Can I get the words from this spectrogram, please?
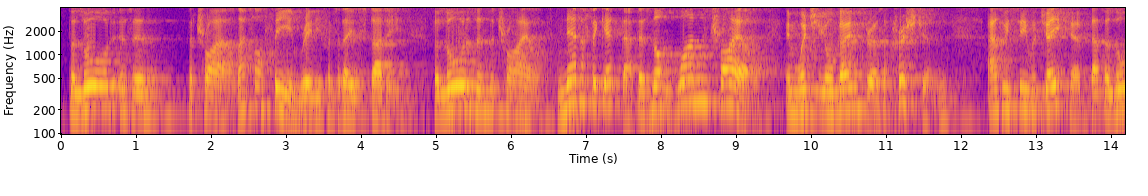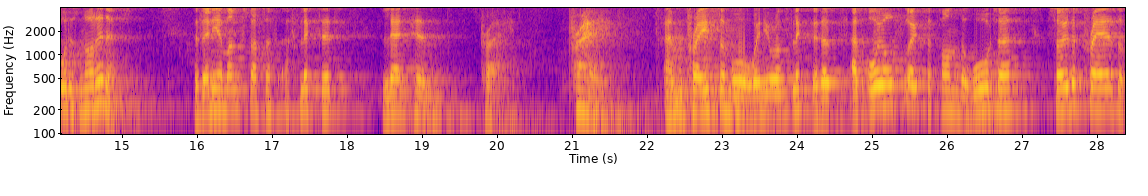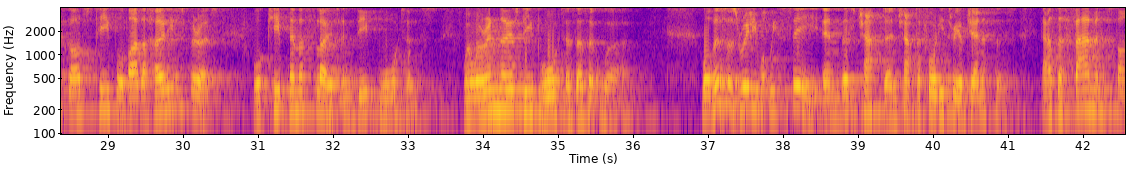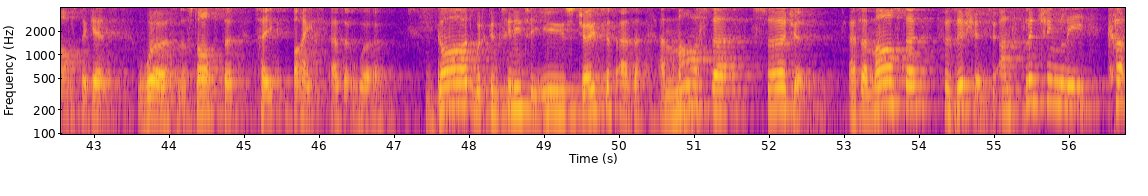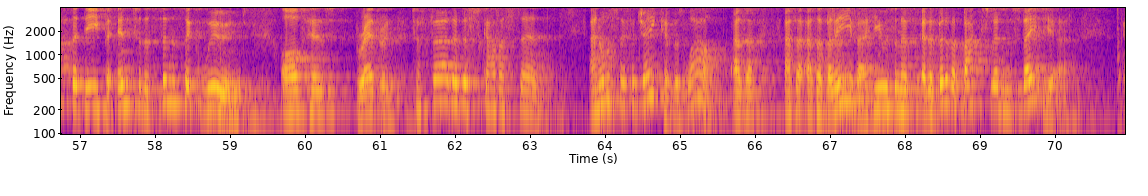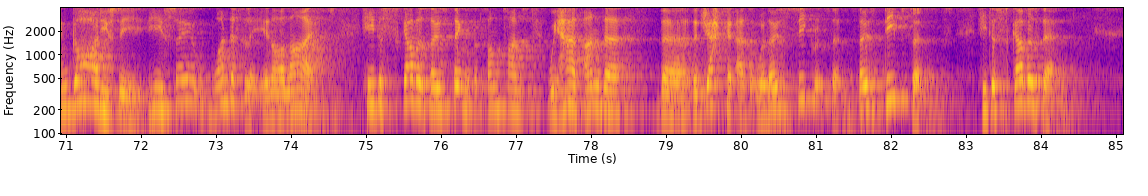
The Lord is in the trial. That's our theme, really, for today's study. The Lord is in the trial. Never forget that. There's not one trial in which you're going through as a Christian, as we see with Jacob, that the Lord is not in it. Is any amongst us afflicted? Let him pray. Pray. And pray some more when you're afflicted. As, as oil floats upon the water, so the prayers of God's people by the Holy Spirit will keep them afloat in deep waters. When we're in those deep waters, as it were. Well, this is really what we see in this chapter, in chapter 43 of Genesis as the famine starts to get worse and it starts to take bite, as it were. God would continue to use Joseph as a, a master surgeon, as a master physician to unflinchingly cut the deeper into the sin sick wound of his brethren to further discover sin. And also for Jacob as well. As a, as a, as a believer, he was in a, at a bit of a backslidden state here. And God, you see, He's so wonderfully in our lives. He discovers those things that sometimes we have under the, the jacket, as it were, those secret sins, those deep sins. He discovers them.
